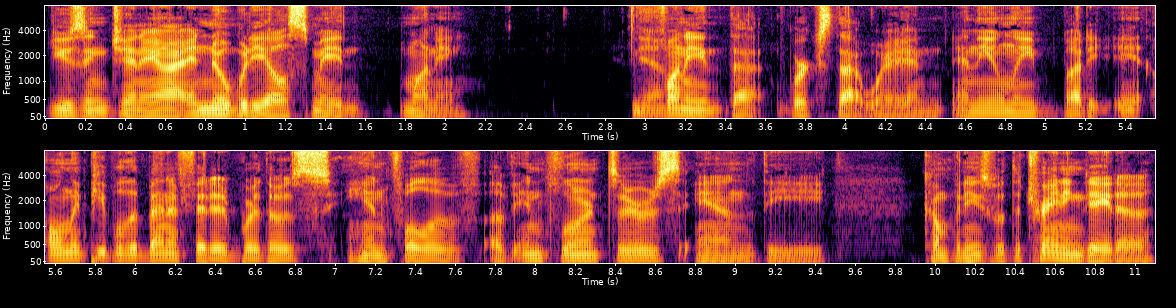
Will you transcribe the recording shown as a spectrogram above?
using Gen AI, and nobody else made money. Yeah. Funny that works that way, and, and the only buddy, eh, only people that benefited were those handful of, of influencers and the companies with the training data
